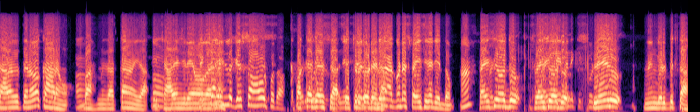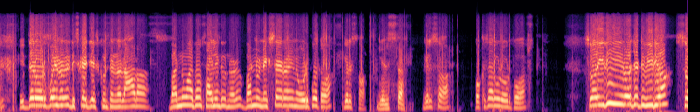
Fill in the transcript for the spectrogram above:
కారం చూస్తున్నావు కారం బా మీకు వస్తాను ఇక. ఈ ఛాలెంజ్ ఏమో లో గెస్ట్ ఓడిపోతా పక్క గెలుస్తా శత్రుతో కాకుండా స్పైసీగా చేద్దాం. స్పైసీ వద్దు స్పైసీ వద్దు. లేదు నేను గెలిపిస్తా. ఇద్దరు ఓడిపోయిన వాళ్ళు డిస్కస్ చేసుకుంటున్నారు. ఆడ బన్ను మాత్రం సైలెంట్ ఉన్నాడు. బన్ను నెక్స్ట్ టైం అయినా ఓడిపోతావా? గెలుస్తావా? గెలుస్తా. గెలుస్తావా? ఒకసారి కూడా ఓడిపోవా? సో ఇది ఈ రోజు video. So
